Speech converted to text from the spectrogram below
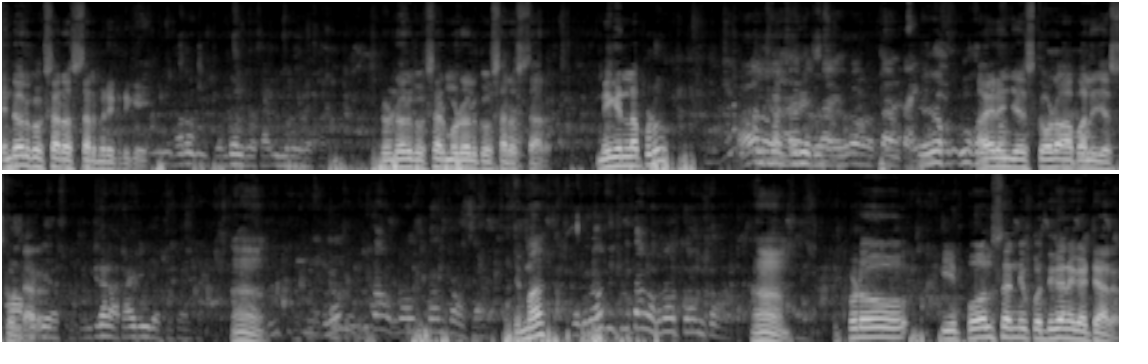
ఎన్ని రోజులకు ఒకసారి వస్తారు మీరు ఇక్కడికి? రెండు రోజులకు ఒకసారి మూడు రోజులకు ఒకసారి వస్తారు. మిగిలినప్పుడు? ఐరన్ చేసుకోవడం ఆ పనులు చేసుకుంటారు. ఇప్పుడు ఈ పోల్స్ అన్ని కొద్దిగానే కట్టారు.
